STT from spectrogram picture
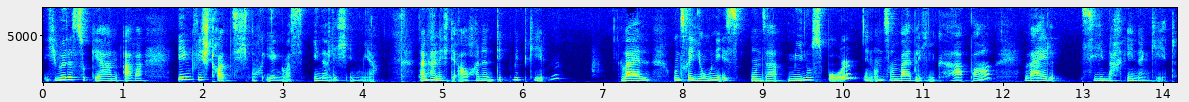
ich würde es so gern, aber irgendwie sträubt sich noch irgendwas innerlich in mir. Dann kann ich dir auch einen Tipp mitgeben. weil unsere Joni ist unser Minuspol in unserem weiblichen Körper, weil sie nach innen geht.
